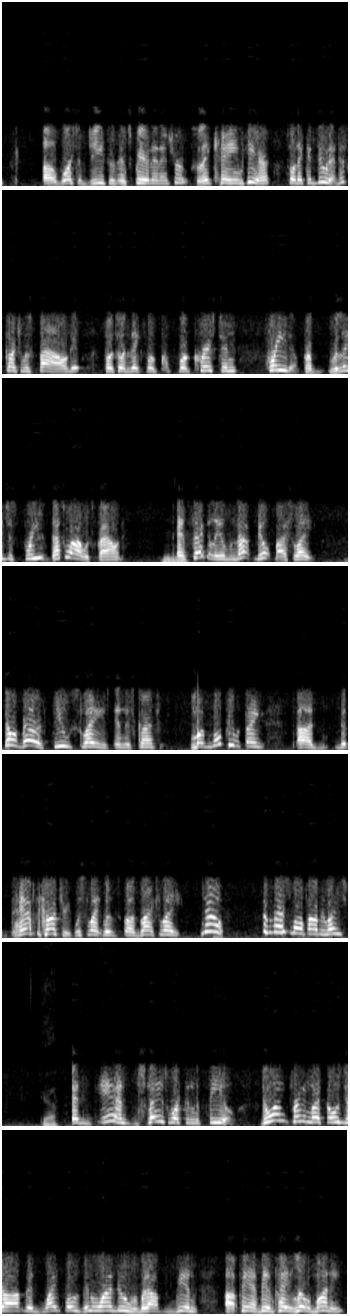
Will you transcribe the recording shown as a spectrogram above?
uh, worship Jesus in spirit and in truth. So they came here so they could do that. This country was founded for so they, for for Christian freedom, for religious freedom. That's why it was founded. And secondly, it was not built by slaves. There were very few slaves in this country. Most, most people think uh, that half the country was slave, was uh, black slaves. No, it's a very small population. Yeah. And, and slaves worked in the field. Doing pretty much those jobs that white folks didn't want to do without being uh, paying being paid little money.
